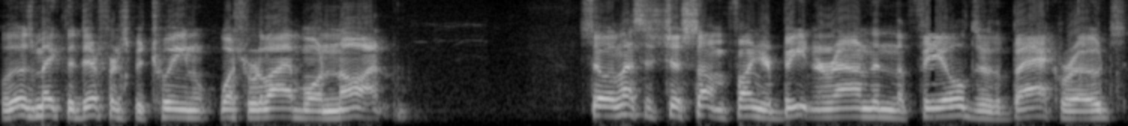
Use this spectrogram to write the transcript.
well, those make the difference between what's reliable and not. So unless it's just something fun you're beating around in the fields or the back roads,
